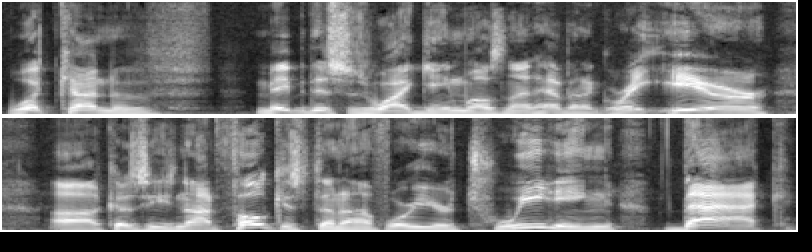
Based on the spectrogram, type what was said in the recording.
What kind of. Maybe this is why Gainwell's not having a great year because uh, he's not focused enough, where you're tweeting back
